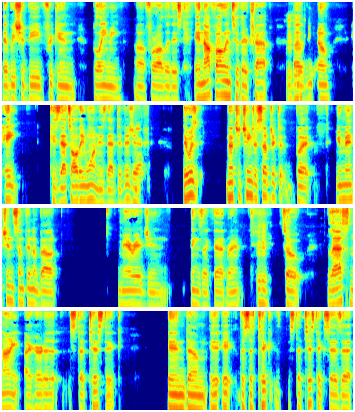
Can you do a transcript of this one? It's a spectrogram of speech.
that we should be freaking blaming uh, for all of this and not fall into their trap mm-hmm. of you know hate because that's all they want is that division. Yeah. There was not to change the subject, but you mentioned something about marriage and things like that, right? Mm-hmm. So last night I heard a statistic, and um, it, it, the statistic statistic says that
